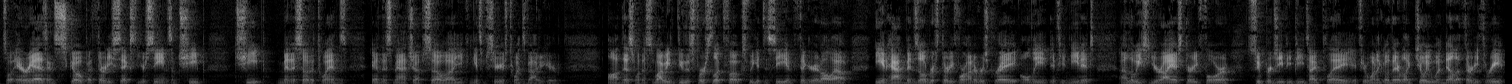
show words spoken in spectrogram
So Arraez and Schoop at 36. You're seeing some cheap, cheap Minnesota Twins in this matchup. So uh, you can get some serious Twins value here on this one. This is why we do this first look, folks. We get to see and figure it all out. Ian Happ, Ben Zobrist, 3,400 versus Gray, only if you need it. Uh, Luis Urias, 34, super GPP type play if you want to go there. Like Joey Wendle at 33,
